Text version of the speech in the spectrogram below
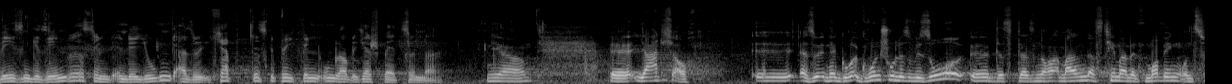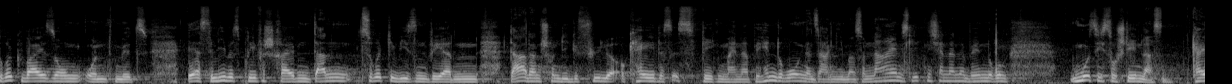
Wesen gesehen wirst in, in, der Jugend? Also, ich habe das Gefühl, ich bin ein unglaublicher Spätzünder. Ja, äh, ja, hatte ich auch. Äh, also in der Grundschule sowieso, äh, das, das ist noch mal das Thema mit Mobbing und Zurückweisung und mit erste Liebesbriefe schreiben, dann zurückgewiesen werden, da dann schon die Gefühle, okay, das ist wegen meiner Behinderung, dann sagen die immer so, nein, es liegt nicht an deiner Behinderung, muss ich so stehen lassen. Kann,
